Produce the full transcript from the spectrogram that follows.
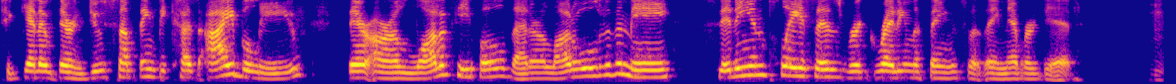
to get out there and do something because I believe there are a lot of people that are a lot older than me sitting in places regretting the things that they never did. Mm.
